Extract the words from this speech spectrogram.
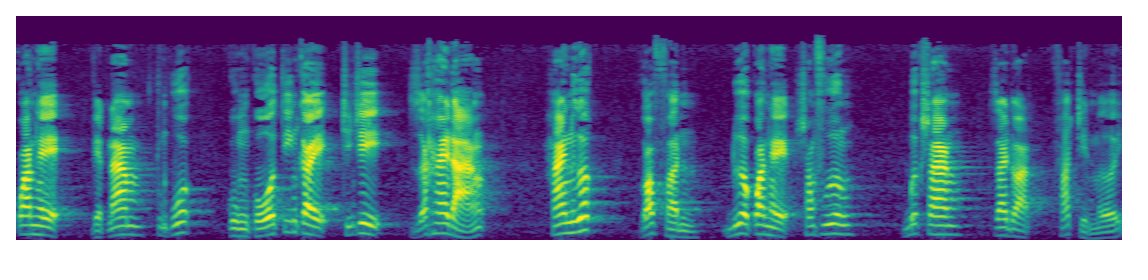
quan hệ Việt Nam Trung Quốc, củng cố tin cậy chính trị giữa hai đảng, hai nước, góp phần đưa quan hệ song phương bước sang giai đoạn phát triển mới.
